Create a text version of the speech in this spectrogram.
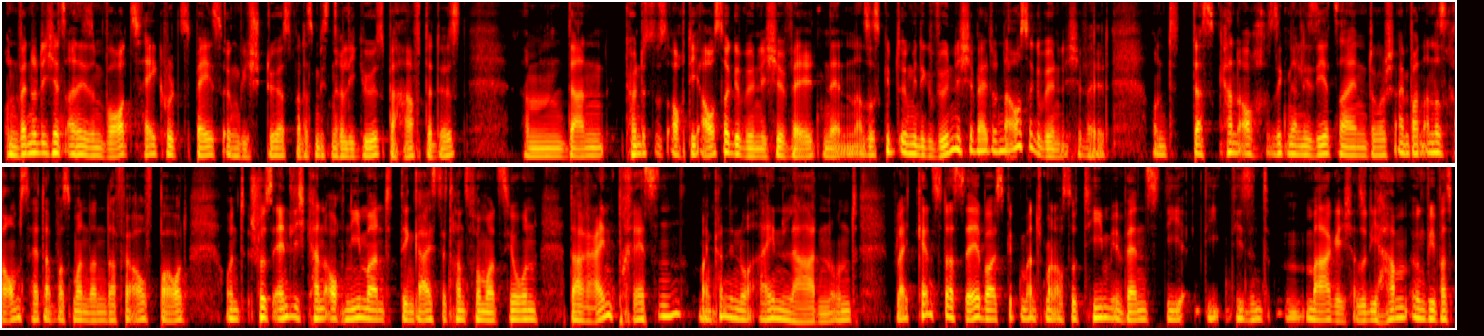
Und wenn du dich jetzt an diesem Wort Sacred Space irgendwie störst, weil das ein bisschen religiös behaftet ist, dann könntest du es auch die außergewöhnliche Welt nennen. Also es gibt irgendwie eine gewöhnliche Welt und eine außergewöhnliche Welt. Und das kann auch signalisiert sein durch einfach ein anderes Raumsetup, was man dann dafür aufbaut. Und schlussendlich kann auch niemand den Geist der Transformation da reinpressen. Man kann den nur einladen. Und vielleicht kennst du das selber. Es gibt manchmal auch so Team-Events, die, die, die sind magisch. Also die haben irgendwie was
